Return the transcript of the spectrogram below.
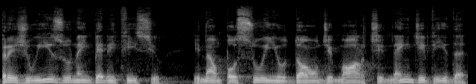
prejuízo nem benefício, e não possuem o dom de morte nem de vida,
